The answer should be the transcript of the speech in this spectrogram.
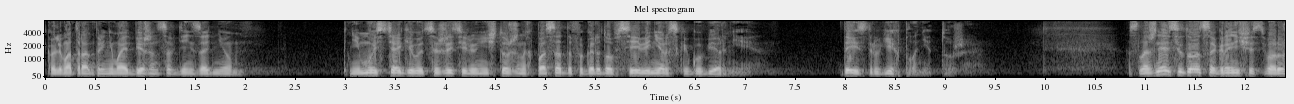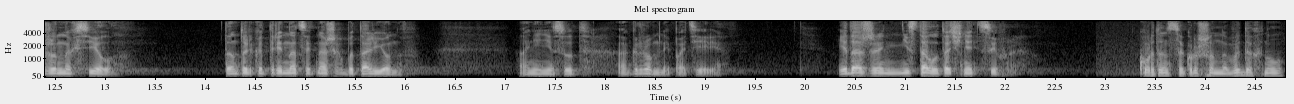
Колематран принимает беженцев день за днем. К нему стягиваются жители уничтоженных посадов и городов всей Венерской губернии. Да и с других планет тоже. Осложняет ситуацию ограниченность вооруженных сил. Там только 13 наших батальонов. Они несут огромные потери. Я даже не стал уточнять цифры. Кортон сокрушенно выдохнул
